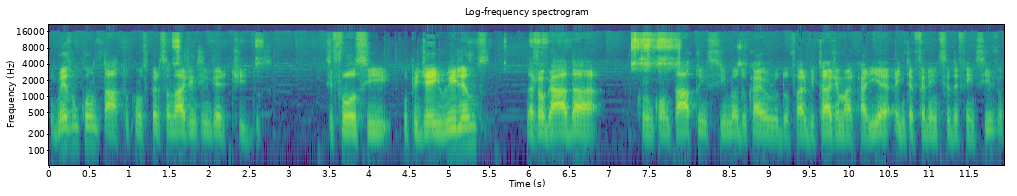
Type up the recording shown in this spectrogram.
o mesmo contato com os personagens invertidos, se fosse o PJ Williams na jogada com contato em cima do Kyle Rudolph, a arbitragem marcaria a interferência defensiva?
